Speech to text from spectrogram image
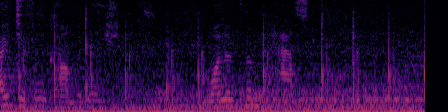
Try different combinations. One of them has to work.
